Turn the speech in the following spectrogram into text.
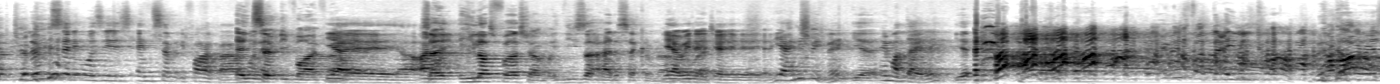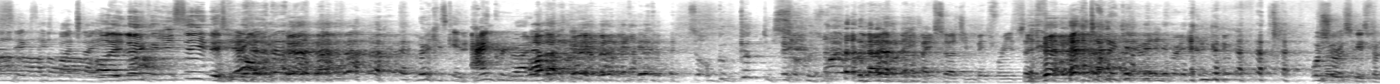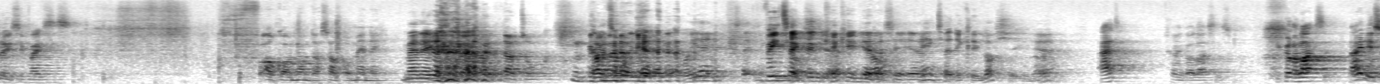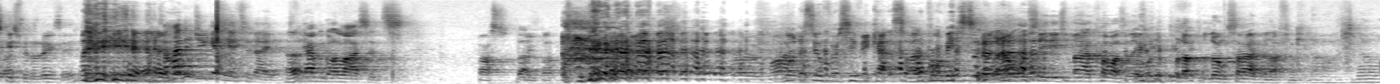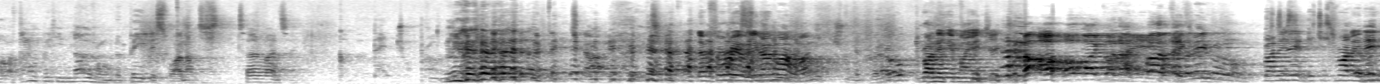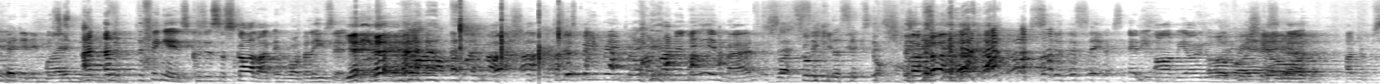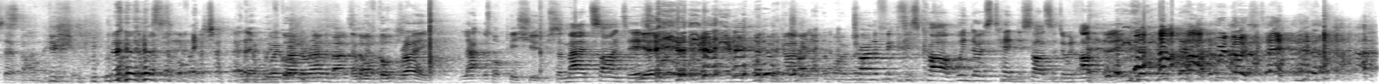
Luke said it was his N75 valve. N75. Yeah, yeah, yeah, yeah. I know. So he lost first round, but you lot had a second round. yeah, we right? did. Yeah, yeah, yeah, yeah. Yeah, and he beat me. Yeah. In my daily. Yeah. It was my daily car. My RS6 is my daily. Oi, Luke, have you seen this, bro? Luke is getting angry right now. You know, he's on eBay searching bits for his trying to get ready for it. What's your excuse for losing, Moses? I've got a Honda, so I've got many. Many. Don't talk. Don't talk. Yeah. Well, yeah. technically VTEC lost, didn't yeah. kick in. Yeah, no? that's it. He Yeah. ain't technically lost it, you know. Ad? I ain't got a license. You've got a license? I ain't an excuse for the losing. yeah. So how did you get here today? You haven't got a license. Bus, Uber. Bro, oh, Not the silver Civic outside, I promise. when I always see these mad cars and they want to pull up alongside me, I'm thinking, oh, do you know what? I don't really know if I'm going to beat this one. I just turn around and say, got a petrol, bro. No, for real, you know my one? Running in my engine. Oh, oh my god, that's perfect. Unbelievable. Running in. It's just running in. Embedded in my engine. And, and the thing is, because it's a skyline, everyone believes it. Yeah. They so much. It's just been rebuilt. I'm running it in, man. It's like Cylinder 6 got Cylinder six. Any RB owner oh will appreciate that. Hundred percent, man. And then we've Went got, round the roundabout and we've got Ray, laptop issues. The mad scientist. Every problem going at the moment. Trying to fix his car, Windows 10 decides to do an update. Windows 10.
